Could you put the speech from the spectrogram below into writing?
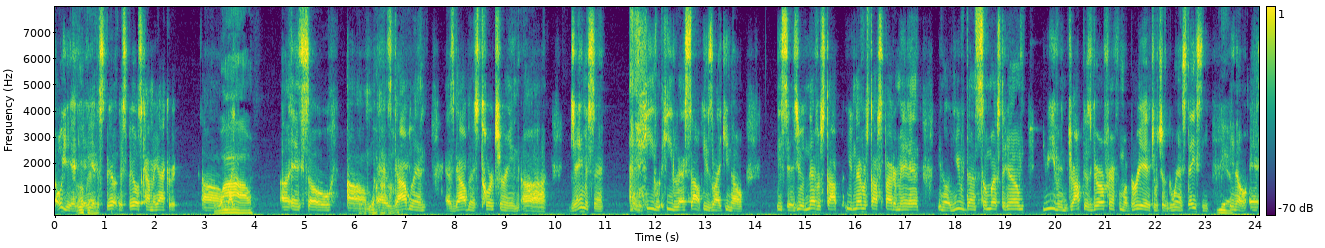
Oh yeah. Yeah. Okay. Yeah. The spell. The spell's comic accurate. Um, like, Wow. Uh, and so, um, Wow. as Goblin, as Goblin's torturing uh, Jameson, he he lets out. He's like, you know, he says, "You'll never stop. You never stop Spider Man. You know, you've done so much to him. You even dropped his girlfriend from a bridge, which was Gwen Stacy. yeah. You know, and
